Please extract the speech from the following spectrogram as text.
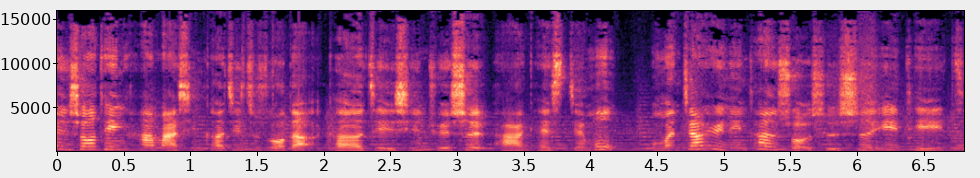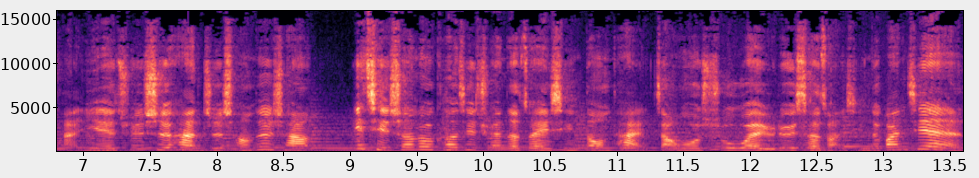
欢迎收听哈马新科技制作的《科技新趋势》Podcast 节目。我们将与您探索时事议题、产业趋势和职场日常，一起深入科技圈的最新动态，掌握数位与绿色转型的关键。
